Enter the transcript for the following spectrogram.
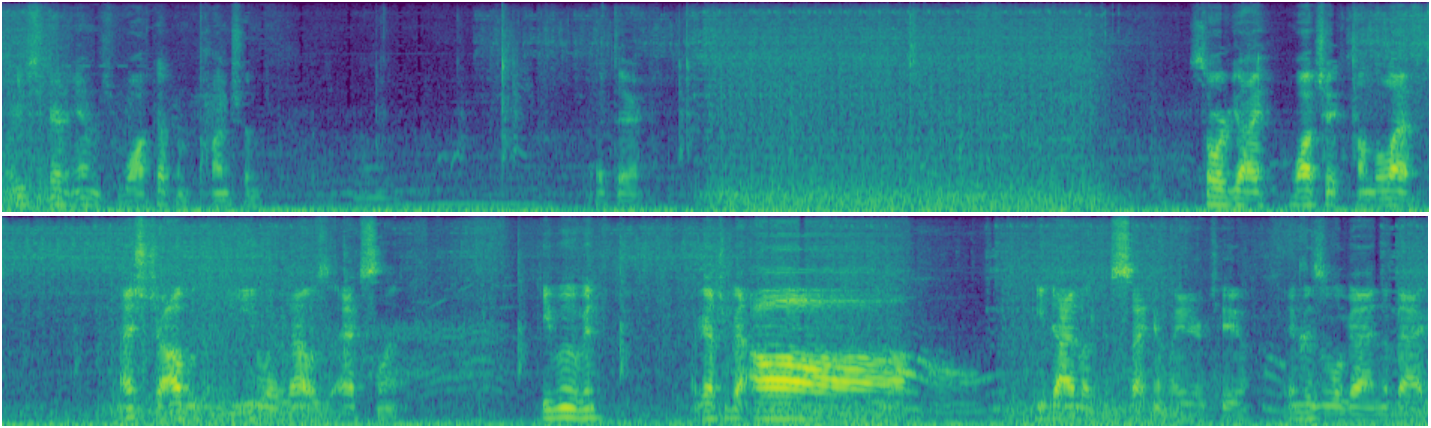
Why are you scared of him? Just walk up and punch him. Right there. Sword guy, watch it on the left. Nice job with the needler. That was excellent. Keep moving. I got your back. Oh, He died like a second later too. Invisible guy in the back.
